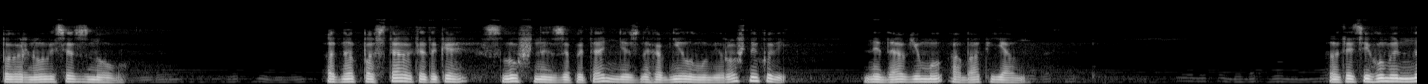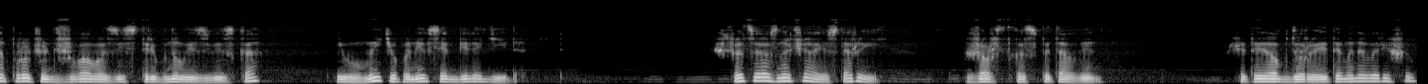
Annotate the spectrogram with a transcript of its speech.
повернулися знову. Однак поставити таке слушне запитання знагабнілому мірошникові не дав йому абат Ян. Отець Ігумен напрочуд жваво зістрібнув із візка і вмить опинився біля діда. Що це означає, старий? жорстко спитав він. Чи ти обдурити мене вирішив?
